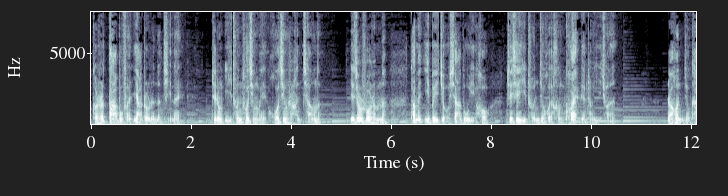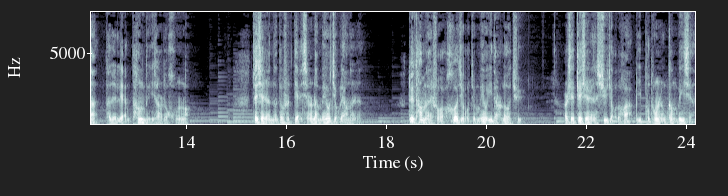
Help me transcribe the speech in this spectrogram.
可是大部分亚洲人的体内，这种乙醇脱氢酶活性是很强的，也就是说什么呢？他们一杯酒下肚以后，这些乙醇就会很快变成乙醛，然后你就看他这脸腾的一下就红了。这些人呢，都是典型的没有酒量的人，对他们来说，喝酒就没有一点乐趣，而且这些人酗酒的话，比普通人更危险，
